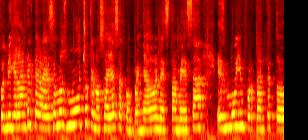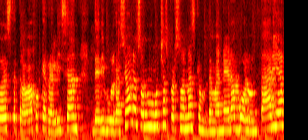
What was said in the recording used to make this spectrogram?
Pues Miguel Ángel, te agradecemos mucho que nos hayas acompañado en esta mesa. Es muy importante todo este trabajo que realizan de divulgación. Son muchas personas que de manera voluntaria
